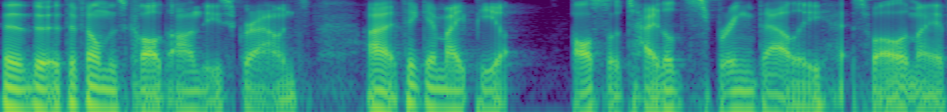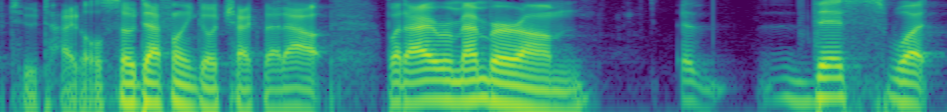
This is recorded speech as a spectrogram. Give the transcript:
The, the, the film is called on these grounds. I think it might be also titled spring valley as well. It might have two titles. So definitely go check that out. But i remember um, this what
